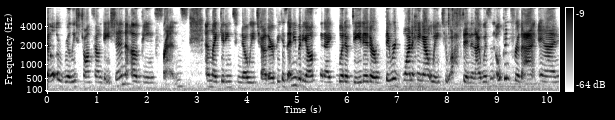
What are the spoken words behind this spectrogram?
built a really strong foundation of being friends and like getting to know each other because anybody else that I would have dated or they would want to hang out way too often and I wasn't open for that. And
